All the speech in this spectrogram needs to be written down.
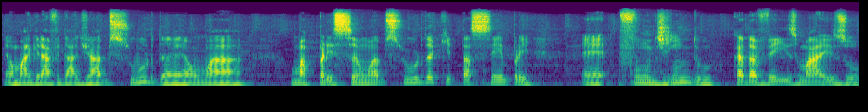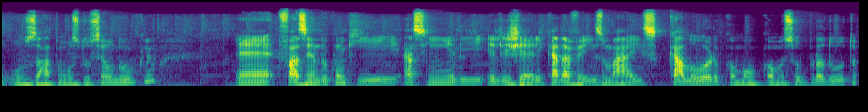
É uma gravidade absurda, é uma, uma pressão absurda que está sempre é, fundindo cada vez mais o, os átomos do seu núcleo é, fazendo com que assim ele, ele gere cada vez mais calor como, como subproduto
